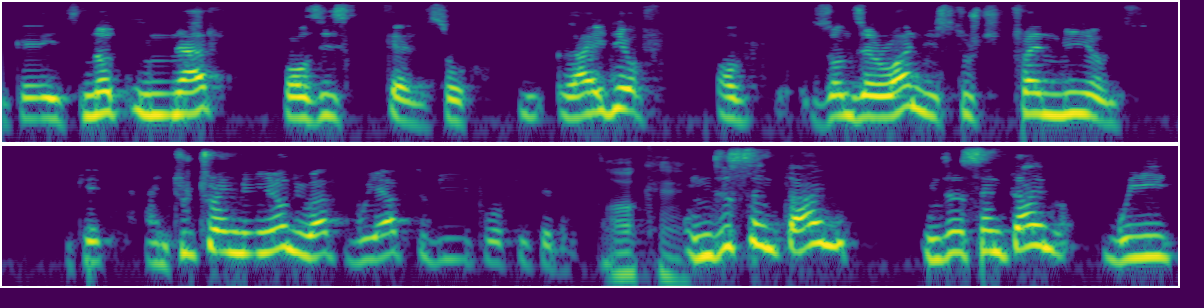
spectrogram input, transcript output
Okay, it's not enough for this scale. So the idea of, of zone zero one is to train millions. Okay, and to train millions, you have we have to be profitable. Okay. In the same time, in the same time, we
